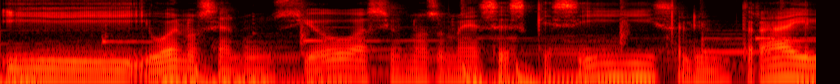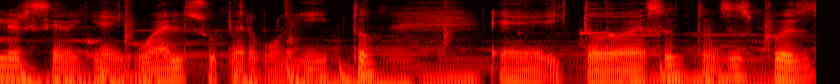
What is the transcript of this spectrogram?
Y, bueno, se anunció hace unos meses que sí, salió un tráiler, se veía igual, súper bonito eh, y todo eso. Entonces pues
